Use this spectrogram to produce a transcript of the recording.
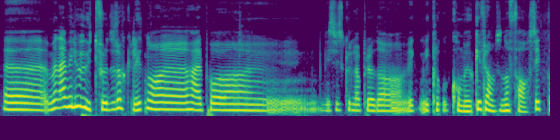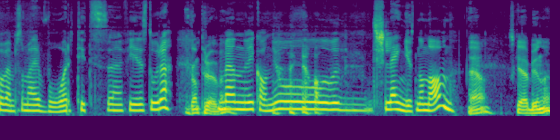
Eh, men jeg vil jo utfordre dere litt nå eh, her på eh, Hvis vi skulle ha prøvd å Vi, vi kommer jo ikke fram til noe fasit på hvem som er vår tids fire store. Vi kan prøve. Men vi kan jo slenge ut noen navn. Ja, Skal jeg begynne?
